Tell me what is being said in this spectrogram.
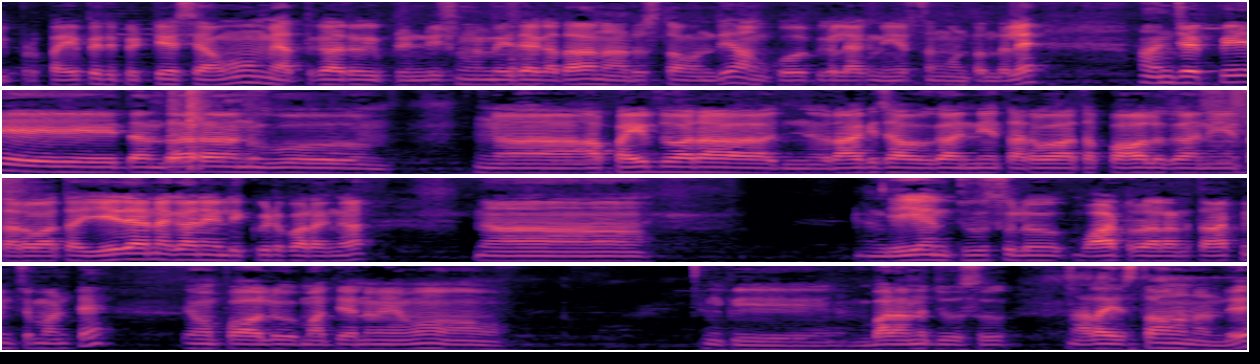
ఇప్పుడు పైప్ అయితే పెట్టేశాము. మీ అత్తగారు ఇప్పుడు ఇండిషన్ల మీదే కదా నడుస్తూ ఉంది. ఆమె కోపిక లేక నీరసంగా ఉంటుందిలే అని చెప్పి దాని ద్వారా నువ్వు ఆ, పైప్ ద్వారా రాగిజావు కానీ తర్వాత పాలు కానీ తర్వాత ఏదైనా కానీ లిక్విడ్ పరంగా ఏం జ్యూసులు వాటర్ అలాంటి తాపించమంటే ఏమో పాలు మధ్యాహ్నం ఏమో ఇవి బనానా జ్యూసు అలా ఇస్తా ఉన్నానండి.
